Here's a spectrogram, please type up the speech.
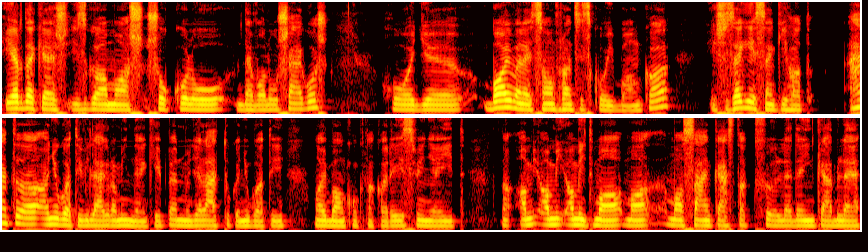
érdekes, izgalmas, sokkoló, de valóságos, hogy baj van egy San Franciscói bankkal, és az egészen kihat Hát a, a nyugati világra mindenképpen, ugye láttuk a nyugati nagybankoknak a részvényeit, ami, ami, amit ma, ma, ma szánkáztak föl le, de inkább le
